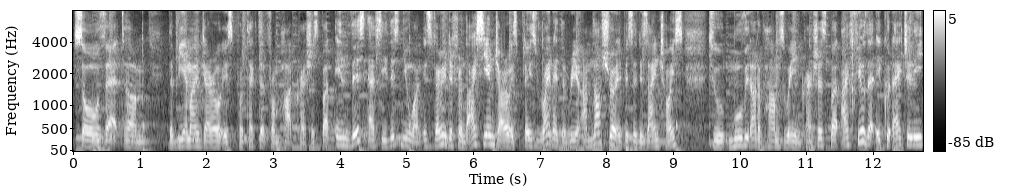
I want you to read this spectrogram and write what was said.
so that um, the BMI gyro is protected from hard crashes. But in this FC, this new one, it's very different. The ICM gyro is placed right at the rear. I'm not sure if it's a design choice to move it out of harm's way in crashes, but I feel that it could actually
